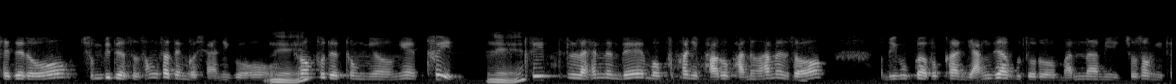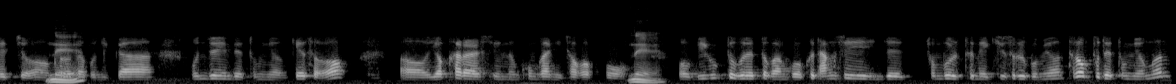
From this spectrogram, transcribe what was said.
제대로 준비돼서 성사된 것이 아니고 네. 트럼프 대통령의 트윗, 네. 트윗을 했는데 뭐 북한이 바로 반응하면서 미국과 북한 양자 구도로 만남이 조성이 됐죠. 네. 그러다 보니까 문재인 대통령께서 어, 역할을 할 수 있는 공간이 적었고, 네. 뭐 미국도 그랬던 거고, 그 당시 이제 존 볼튼의 기술을 보면 트럼프 대통령은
